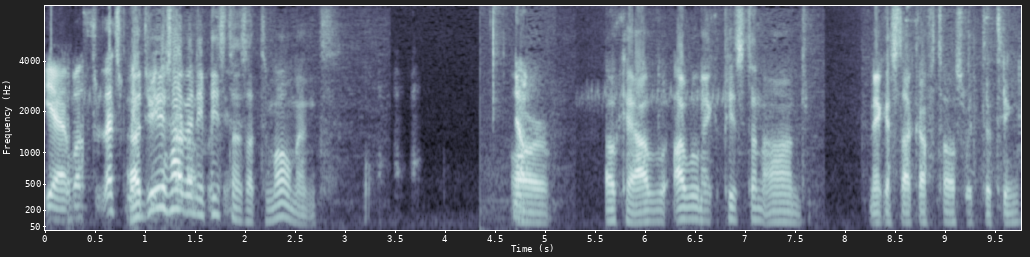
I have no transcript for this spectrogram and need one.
Yeah. Well, th- let's. Uh, do you have any off with, pistons at the moment? No. Or okay, I will. I will make piston and make a stack of those with the thing.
